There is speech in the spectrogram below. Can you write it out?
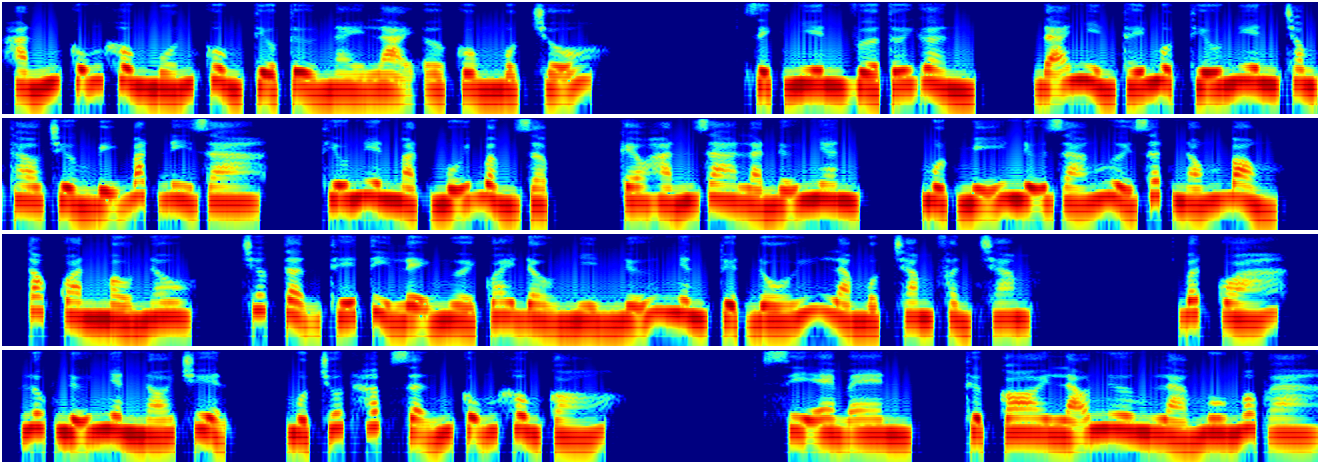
hắn cũng không muốn cùng tiểu tử này lại ở cùng một chỗ. Dịch nhiên vừa tới gần, đã nhìn thấy một thiếu niên trong thao trường bị bắt đi ra, thiếu niên mặt mũi bầm dập, kéo hắn ra là nữ nhân, một mỹ nữ dáng người rất nóng bỏng, tóc quan màu nâu, trước tận thế tỷ lệ người quay đầu nhìn nữ nhân tuyệt đối là 100%. Bất quá, lúc nữ nhân nói chuyện, một chút hấp dẫn cũng không có. CMN, thực coi lão nương là ngu ngốc a.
